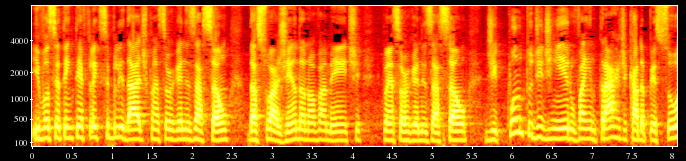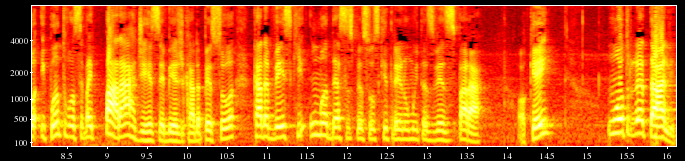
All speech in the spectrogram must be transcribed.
e você tem que ter flexibilidade com essa organização da sua agenda novamente, com essa organização de quanto de dinheiro vai entrar de cada pessoa e quanto você vai parar de receber de cada pessoa cada vez que uma dessas pessoas que treinam muitas vezes parar, ok? Um outro detalhe.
